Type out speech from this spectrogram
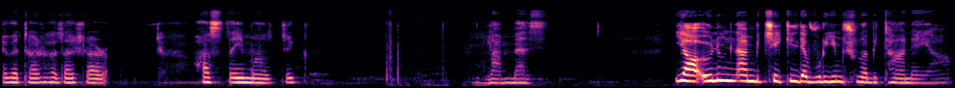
Evet arkadaşlar hastayım azıcık. Lan ben ya önümden bir şekilde vurayım şuna bir tane ya.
